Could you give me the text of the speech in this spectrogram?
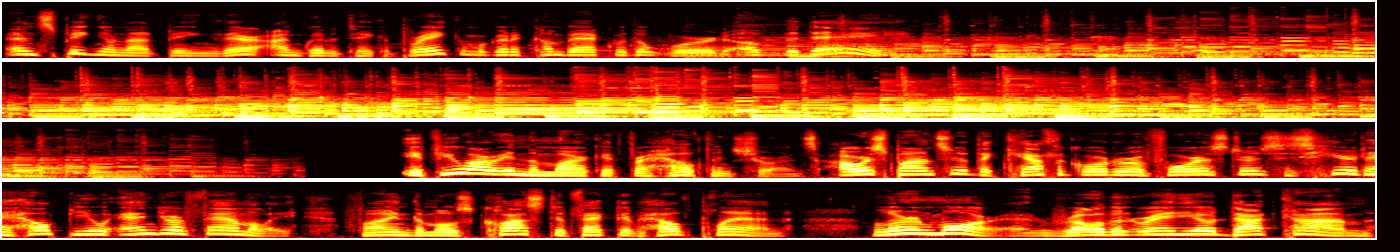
and speaking of not being there, I'm going to take a break and we're going to come back with a word of the day. If you are in the market for health insurance, our sponsor, the Catholic Order of Foresters, is here to help you and your family find the most cost-effective health plan. Learn more at relevantradio.com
